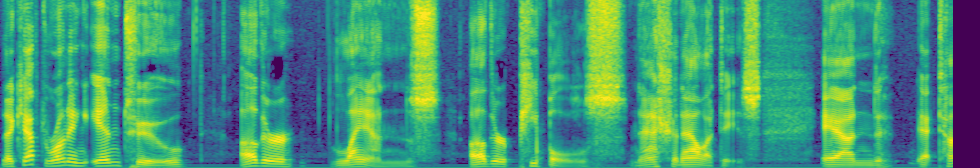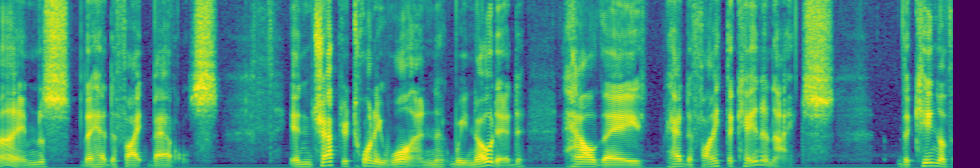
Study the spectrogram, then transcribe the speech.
they kept running into other lands other peoples, nationalities, and at times they had to fight battles. In chapter 21, we noted how they had to fight the Canaanites. The king of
